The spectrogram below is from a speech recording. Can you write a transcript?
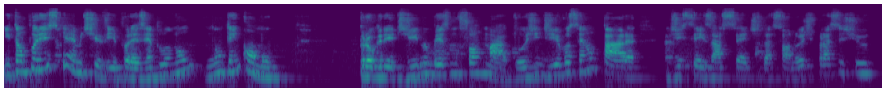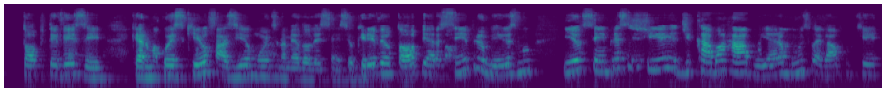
Então, por isso que a MTV, por exemplo, não, não tem como progredir no mesmo formato. Hoje em dia, você não para de 6 às 7 da sua noite para assistir o Top TVZ, que era uma coisa que eu fazia muito na minha adolescência. Eu queria ver o Top, era sempre o mesmo, e eu sempre assistia de cabo a rabo. E era muito legal, porque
